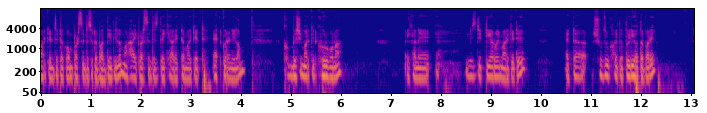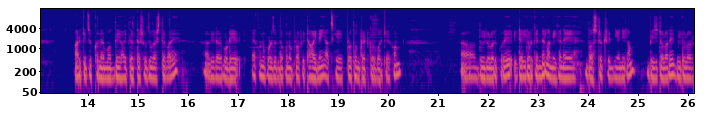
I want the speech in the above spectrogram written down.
মার্কেট যেটা কম পার্সেন্টেজ সেটা বাদ দিয়ে দিলাম আর হাই পার্সেন্টেজ দেখে আরেকটা মার্কেট অ্যাড করে নিলাম। খুব বেশি মার্কেট ঘুরবো না। এখানে ইউএসডি টিআরওয়াই মার্কেটে একটা সুযোগ হয়তো তৈরি হতে পারে। আর কিছুক্ষণের মধ্যে হয়তো একটা সুযোগ আসতে পারে। লিডার বোর্ডে এখনও পর্যন্ত কোনো প্রফিট হয় নাই। আজকে প্রথম ট্রেড করব আর কি এখন। দুই ডলার করে এটা ইরোর ক্যান্ডেল আমি এখানে দশটা ট্রেড নিয়ে নিলাম। বিশ ডলারে দুই ডলার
